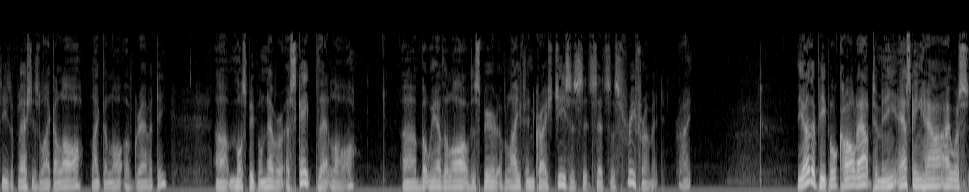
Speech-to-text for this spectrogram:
See, the flesh is like a law, like the law of gravity. Uh, most people never escape that law, uh, but we have the law of the Spirit of life in Christ Jesus that sets us free from it, right? The other people called out to me asking how I was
